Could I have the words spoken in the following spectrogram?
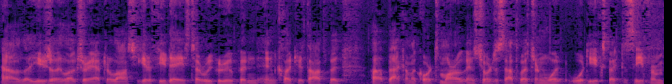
The usually luxury after a loss, you get a few days to regroup and, and collect your thoughts. But uh, back on the court tomorrow against Georgia Southwestern, what what do you expect to see from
